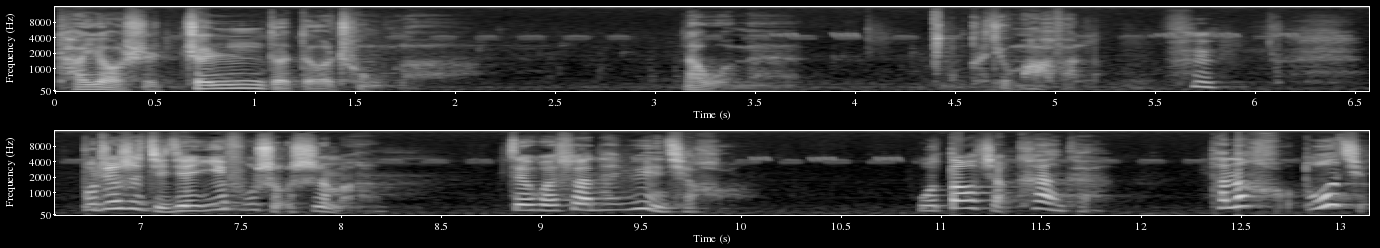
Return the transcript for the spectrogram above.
他要是真的得宠了，那我们可就麻烦了。哼，不就是几件衣服首饰吗？这回算他运气好。我倒想看看他能好多久。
